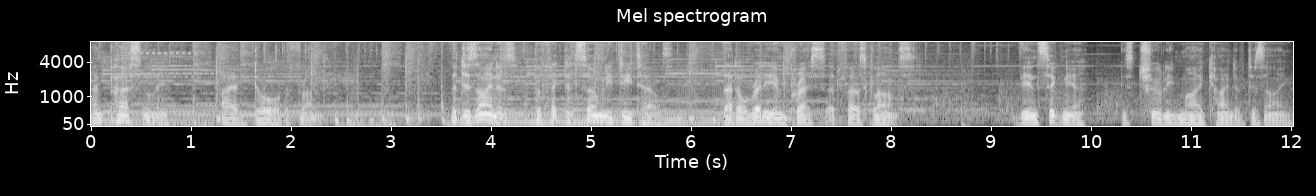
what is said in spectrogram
and personally, I adore the front. The designers perfected so many details that already impress at first glance. The Insignia is truly my kind of design.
